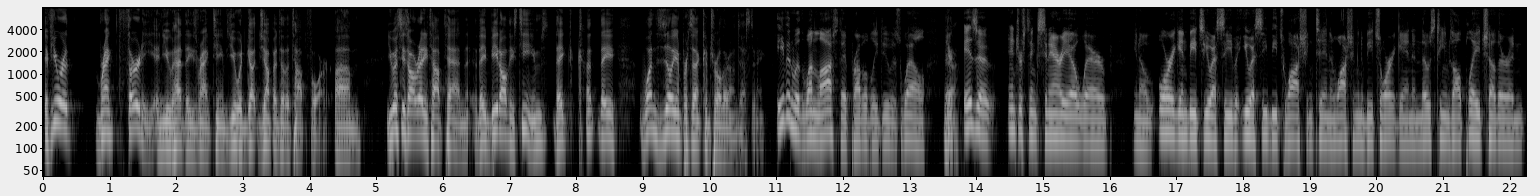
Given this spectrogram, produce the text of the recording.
if you were ranked 30 and you had these ranked teams, you would go, jump into the top four. Um, USC's already top 10. They beat all these teams. They they one zillion percent control their own destiny. Even with one loss, they probably do as well. There Yeah. is a interesting scenario where you know Oregon beats USC, but USC beats Washington, and Washington beats Oregon, and those teams all play each other, and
